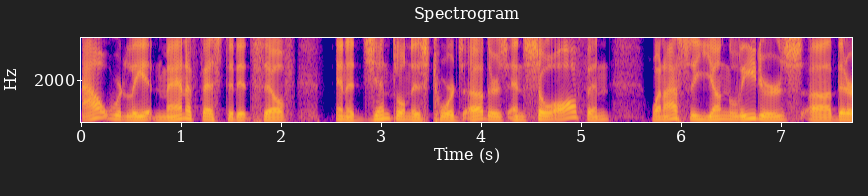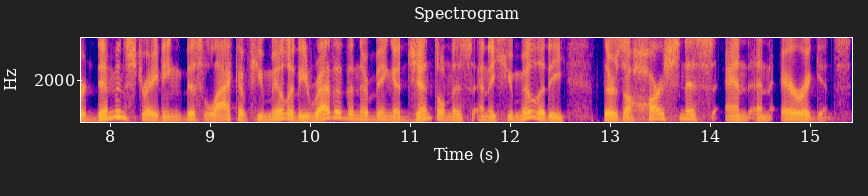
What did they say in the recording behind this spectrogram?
Outwardly, it manifested itself in a gentleness towards others. And so often, when I see young leaders uh, that are demonstrating this lack of humility, rather than there being a gentleness and a humility, there's a harshness and an arrogance.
